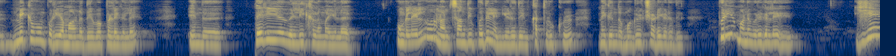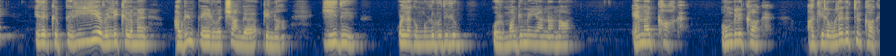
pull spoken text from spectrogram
மிகவும் பிரியமான தெய்வ பிள்ளைகளே இந்த பெரிய வெள்ளிக்கிழமையில் உங்களை எல்லாம் நான் சந்திப்பதில் என் இருதயம் கத்தருக்குள் மிகுந்த மகிழ்ச்சி அடைகிறது. பிரியமானவர்களே ஏன் இதற்கு பெரிய வெள்ளிக்கிழமை அப்படின்னு பெயர் வச்சாங்க அப்படின்னா இது உலகம் முழுவதிலும் ஒரு மகிமையான நாள். எனக்காக உங்களுக்காக அகில உலகத்திற்காக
